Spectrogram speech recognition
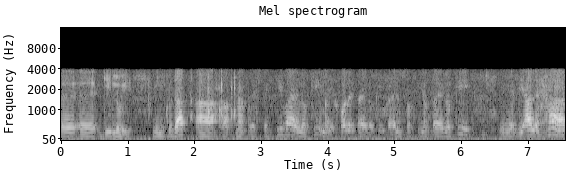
אה, אה, גילוי. מנקודת, מהפרספקטיבה האלוקית, היכולת האלוקית, האינסופיות האלוקית, היא מביאה לכך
